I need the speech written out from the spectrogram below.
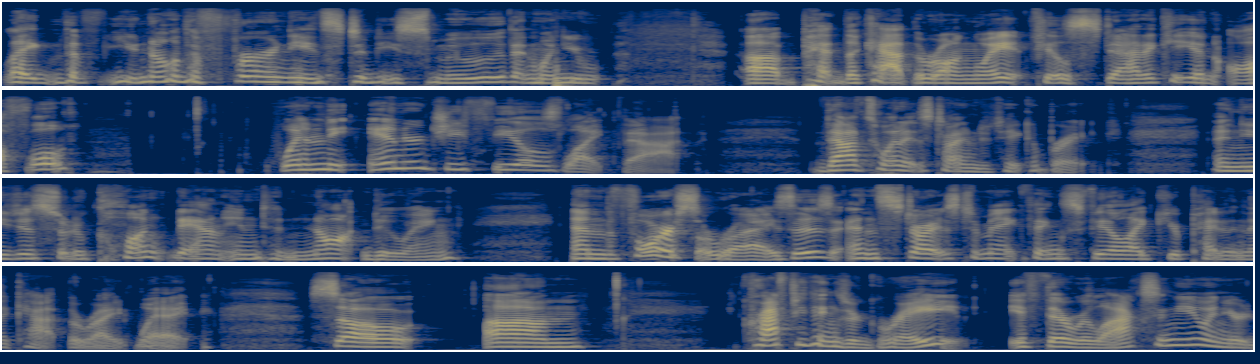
Like the, you know, the fur needs to be smooth, and when you uh, pet the cat the wrong way, it feels staticky and awful. When the energy feels like that, that's when it's time to take a break. And you just sort of clunk down into not doing and the force arises and starts to make things feel like you're petting the cat the right way. So um, crafty things are great if they're relaxing you and you're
